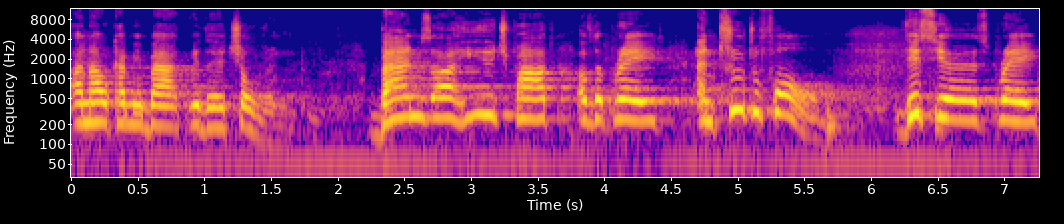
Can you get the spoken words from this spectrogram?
are now coming back with their children. Bands are a huge part of the parade and true to form. This year's parade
